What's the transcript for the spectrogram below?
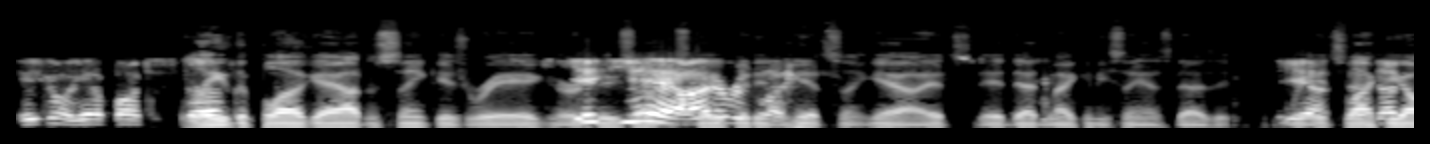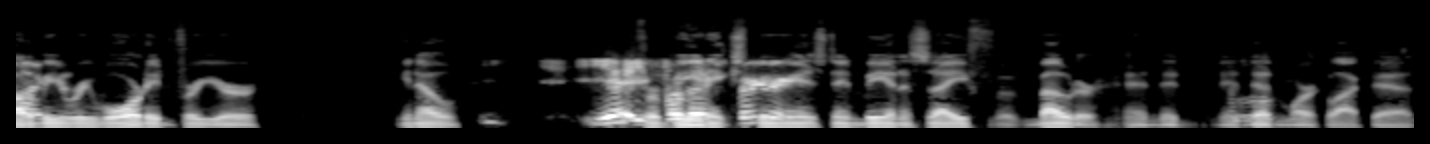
He's going to hit a bunch of stuff. leave the plug out and sink his rig or Yeah, do something yeah, stupid and hit some. Yeah, it's it doesn't make any sense, does it? Yeah, it's it like you ought to be rewarded for your, you know, yeah, for, for being experienced and being a safe boater, and it it Mhm. doesn't work like that.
